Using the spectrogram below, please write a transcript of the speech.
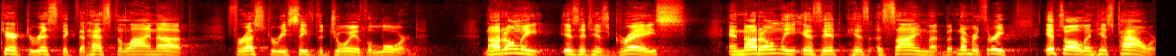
characteristic that has to line up for us to receive the joy of the Lord. Not only is it His grace, and not only is it His assignment, but number three, it's all in His power.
